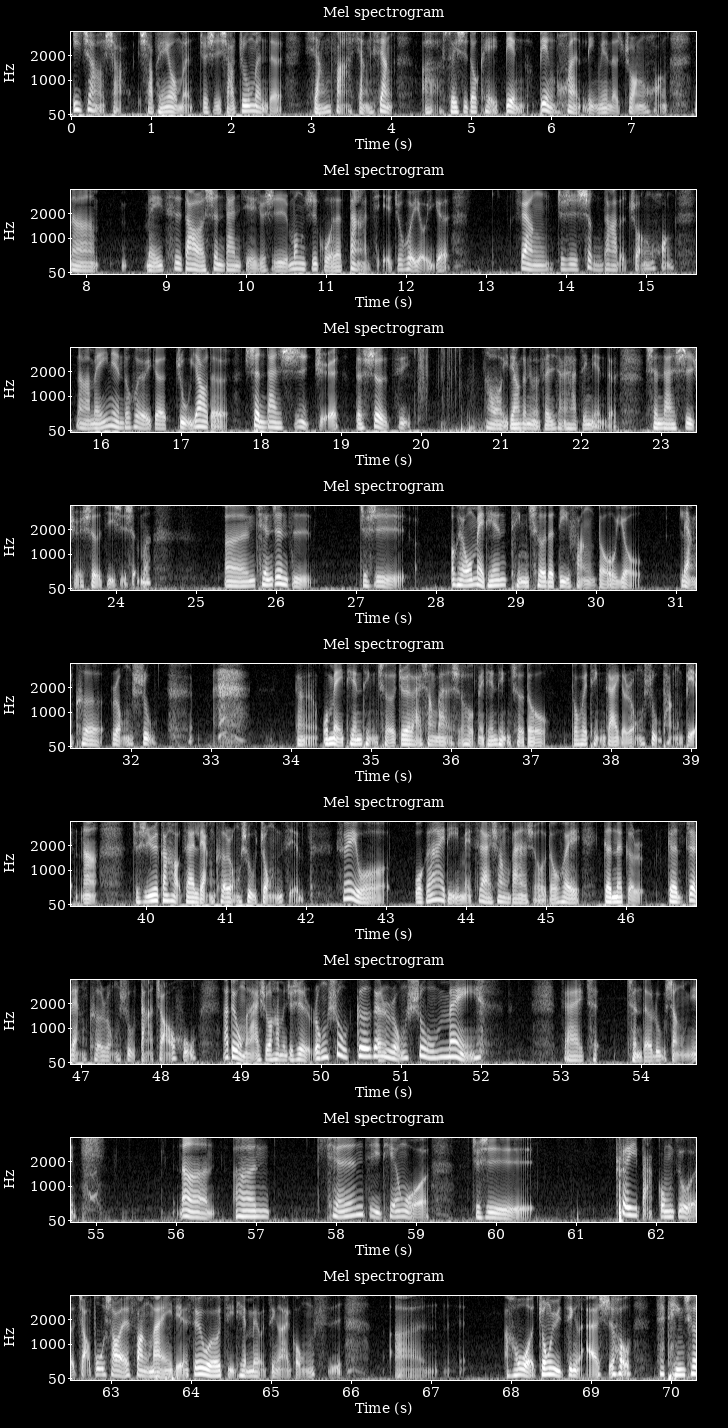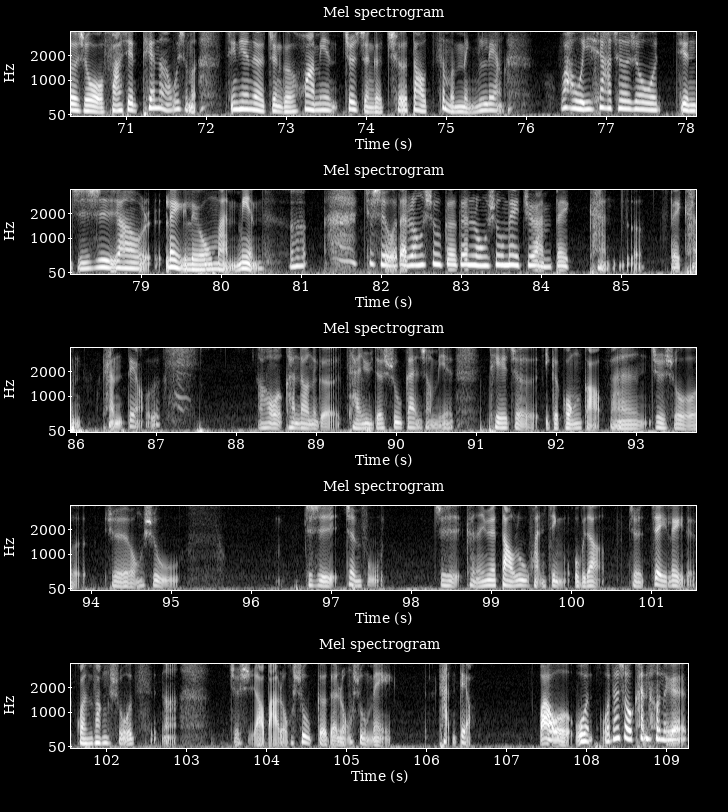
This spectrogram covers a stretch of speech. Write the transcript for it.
依照小小朋友们，就是小猪们的想法、想象啊，随时都可以变变换里面的装潢。那每一次到了圣诞节，就是梦之国的大节，就会有一个非常就是盛大的装潢。那每一年都会有一个主要的圣诞视觉的设计。那我一定要跟你们分享一下今年的圣诞视觉设计是什么。嗯，前阵子就是。OK，我每天停车的地方都有两棵榕树。嗯，我每天停车就是来上班的时候，每天停车都都会停在一个榕树旁边。那就是因为刚好在两棵榕树中间，所以我我跟艾迪每次来上班的时候，都会跟那个跟这两棵榕树打招呼。那对我们来说，他们就是榕树哥跟榕树妹，在承承德路上面。那嗯。前几天我就是刻意把工作脚步稍微放慢一点，所以我有几天没有进来公司啊。然后我终于进来的时候，在停车的时候，我发现天哪，为什么今天的整个画面，就整个车道这么明亮？哇！我一下车的时候，我简直是要泪流满面。就是我的龙树哥跟龙树妹居然被砍了，被砍砍掉了。然后我看到那个残余的树干上面贴着一个公告，反正就是说，就是龙树，就是政府，就是可能因为道路环境，我不知道，就是这一类的官方说辞呢，就是要把榕树哥跟榕树妹砍掉。哇，我我我那时候看到那个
